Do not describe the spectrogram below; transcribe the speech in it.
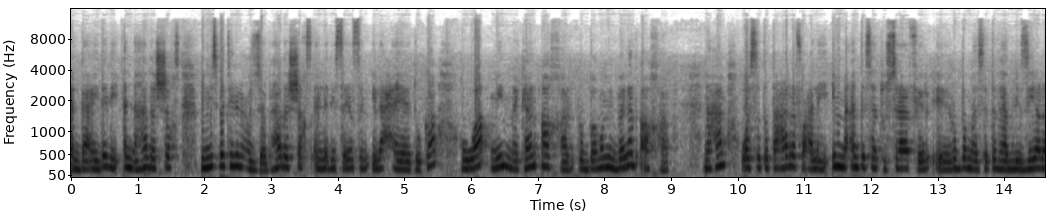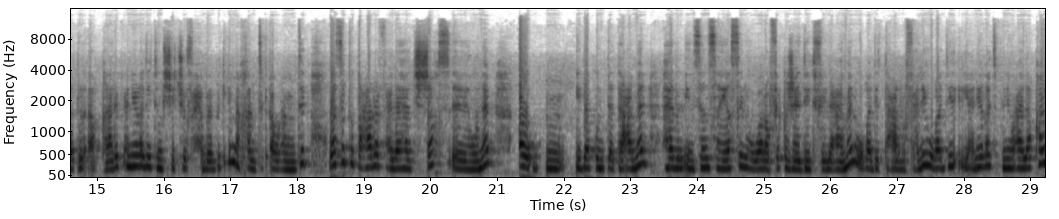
البعيدة لأن هذا الشخص بالنسبة للعزاب هذا الشخص الذي سيصل إلى حياتك هو من مكان آخر ربما من بلد آخر. نعم وستتعرف عليه. إما أنت ستسافر إيه، ربما ستذهب لزيارة الأقارب. يعني غادي تمشي تشوف حبابك إما خالتك أو عمتك وستتعرف على هذا الشخص إيه، هناك. أو إذا كنت تعمل هذا الإنسان سيصل هو رفيق جديد في العمل وغادي تتعرف عليه وغادي يعني غتبنيو علاقة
